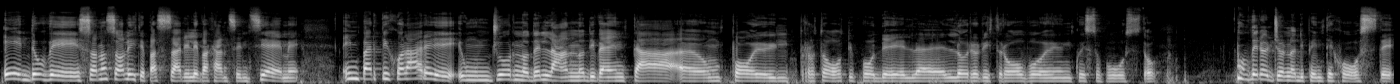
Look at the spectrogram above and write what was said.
e dove sono solite passare le vacanze insieme. In particolare un giorno dell'anno diventa eh, un po' il prototipo del loro ritrovo in questo posto ovvero il giorno di Pentecoste,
